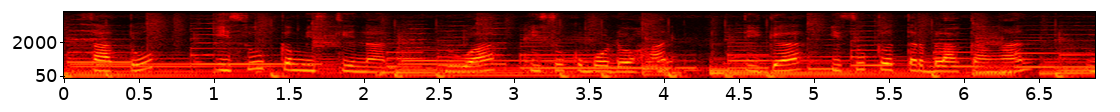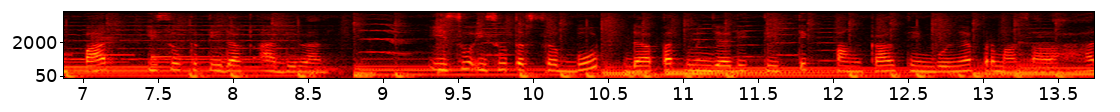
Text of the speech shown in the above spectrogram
1. Isu kemiskinan 2. Isu kebodohan 3. Isu keterbelakangan 4. Isu ketidakadilan Isu-isu tersebut dapat menjadi titik pangkal timbulnya permasalahan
